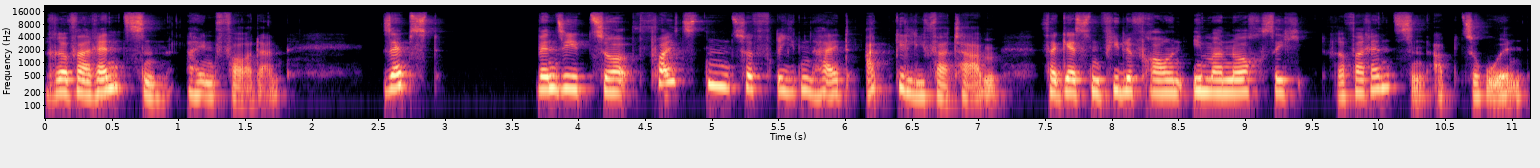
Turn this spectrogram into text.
Referenzen einfordern. Selbst wenn Sie zur vollsten Zufriedenheit abgeliefert haben, vergessen viele Frauen immer noch, sich Referenzen abzuholen.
